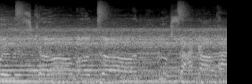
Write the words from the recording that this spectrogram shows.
Will it come undone? Looks like I'll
